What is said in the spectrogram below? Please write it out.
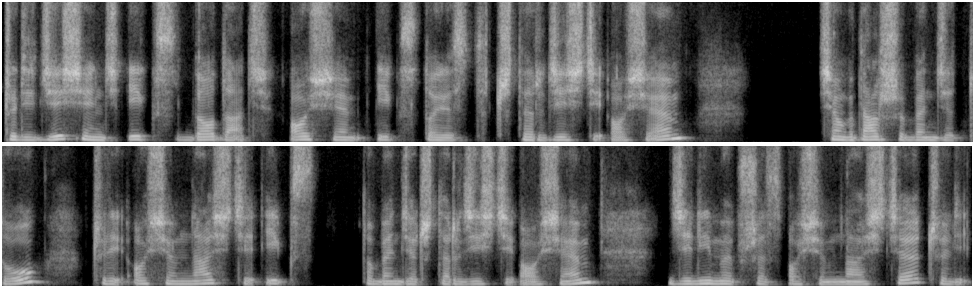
czyli 10x dodać 8x to jest 48. Ciąg dalszy będzie tu, czyli 18x to będzie 48. Dzielimy przez 18, czyli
